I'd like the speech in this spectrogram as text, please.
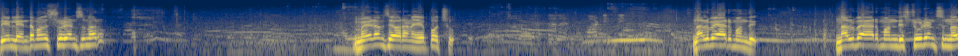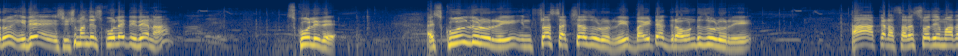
దీనిలో ఎంతమంది స్టూడెంట్స్ ఉన్నారు? మేడమ్స్ ఎవరైనా చెప్పొచ్చు? నలభై ఆరు మంది. నలభై ఆరు మంది స్టూడెంట్స్ ఉన్నారు. ఇదే శిశు మందిర్ స్కూల్ అయితే ఇదేనా? స్కూల్ ఇదే. అది స్కూల్ చూడుర్రి ఇన్ఫ్రాస్ట్రక్చర్ చూడుర్రి బయట గ్రౌండ్ చూడుర్రి. అక్కడ సరస్వతి మాత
